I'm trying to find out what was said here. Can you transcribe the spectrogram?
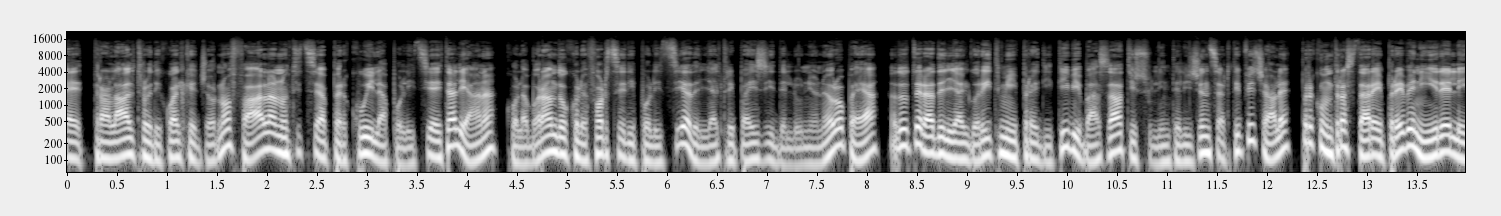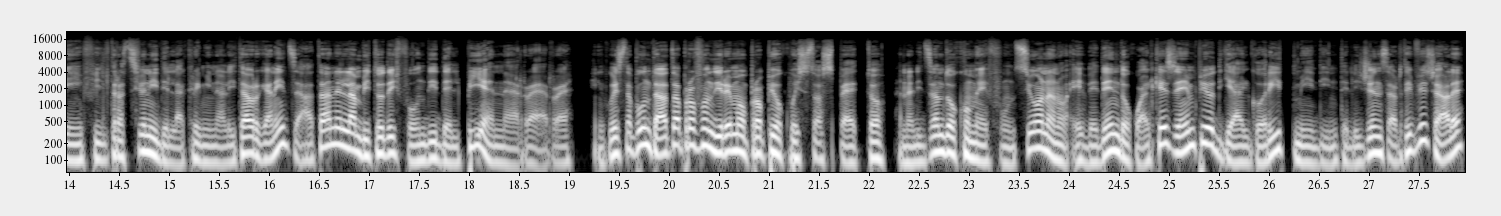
È tra l'altro di qualche giorno fa la notizia per cui la polizia italiana, collaborando con le forze di polizia degli altri paesi dell'Unione Europea, adotterà degli algoritmi predittivi basati sull'intelligenza artificiale per contrastare e prevenire le infiltrazioni della criminalità organizzata nell'ambito dei fondi del PNRR. In questa puntata approfondiremo proprio questo aspetto, analizzando come funzionano e vedendo qualche esempio di algoritmi di intelligenza artificiale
